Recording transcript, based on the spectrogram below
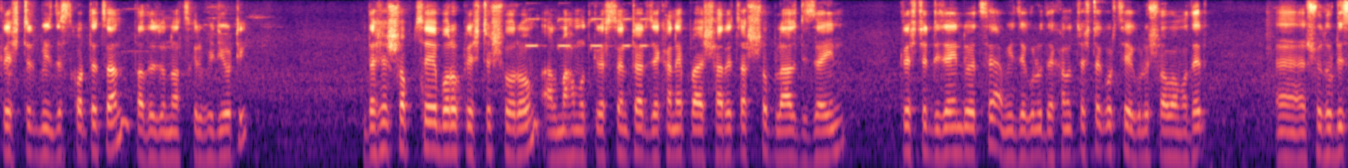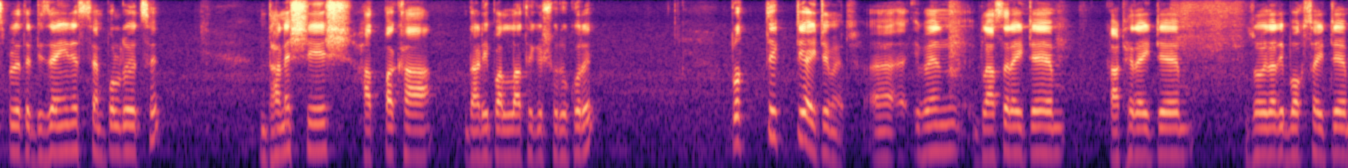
ক্রেস্টের বিজনেস করতে চান, তাদের জন্য আজকের ভিডিওটি। দেশের সবচেয়ে বড় ক্রেস্টের showroom, Al Mahmud Crest centre, যেখানে প্রায় সাড়ে চারশো প্লাস ডিজাইন, ক্রেস্টের ডিজাইন রয়েছে। আমি যেগুলো দেখানোর চেষ্টা করছি, এগুলো সব আমাদের শুধু ডিসপ্লেতে ডিজাইনের স্যাম্পল রয়েছে। ধানের শীষ, হাত পাখা দাড়িপাল্লা থেকে শুরু করে প্রত্যেকটি আইটেমের ইভেন গ্লাসের আইটেম, কাঠের item, jewellery box item,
